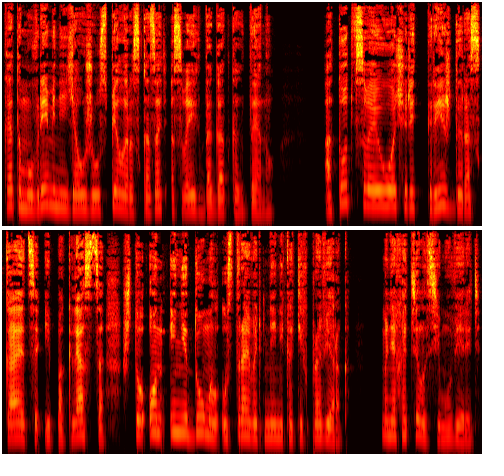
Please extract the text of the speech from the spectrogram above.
К этому времени я уже успела рассказать о своих догадках Дэну. А тот, в свою очередь, трижды раскаяться и поклясться, что он и не думал устраивать мне никаких проверок. Мне хотелось ему верить.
